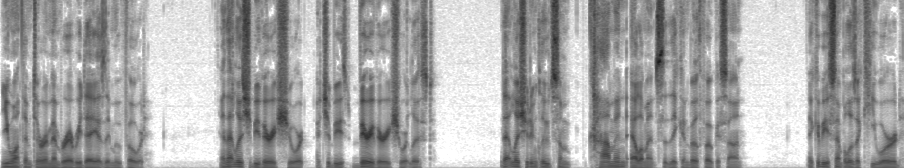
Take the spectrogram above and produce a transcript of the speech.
you want them to remember every day as they move forward. And that list should be very short. It should be a very, very short list. That list should include some common elements that they can both focus on. It could be as simple as a keyword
